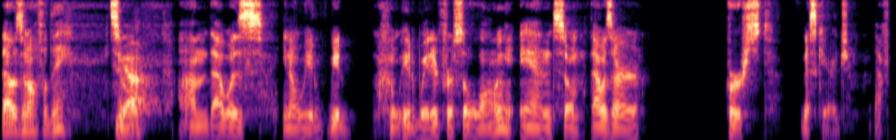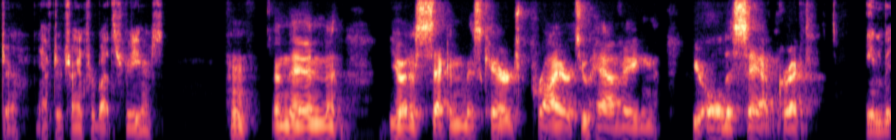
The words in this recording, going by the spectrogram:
that was an awful day so yeah. um that was you know we had we had we had waited for so long and so that was our first miscarriage after after trying for about three years And then you had a second miscarriage prior to having your oldest Sam, correct? in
